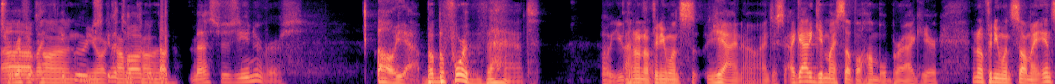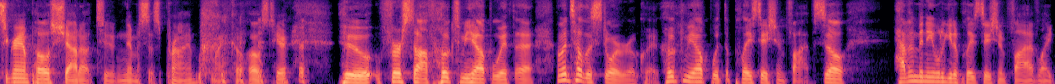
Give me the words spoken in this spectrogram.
Um, I think we were New just York going to talk about Masters Universe. Oh yeah, but before that, Oh, you. I don't know if anyone's. Yeah, I know. I just I got to give myself a humble brag here. I don't know if anyone saw my Instagram post. Shout out to Nemesis Prime, my co-host here, who first off hooked me up with. Uh, I'm gonna tell this story real quick. Hooked me up with the PlayStation Five. So haven't been able to get a PlayStation Five like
